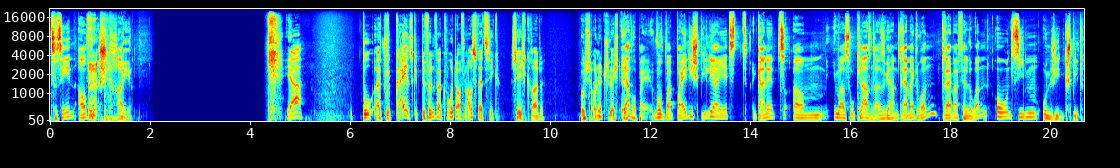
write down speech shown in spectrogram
Zu sehen auf Sky. Ja, du, also geil, es gibt eine Fünferquote auf einen Auswärtssieg, sehe ich gerade. Ist auch nicht schlecht. Gell? Ja, wobei, wobei die Spiele ja jetzt gar nicht ähm, immer so klar sind. Also wir haben dreimal gewonnen, dreimal verloren und sieben Unentschieden gespielt.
